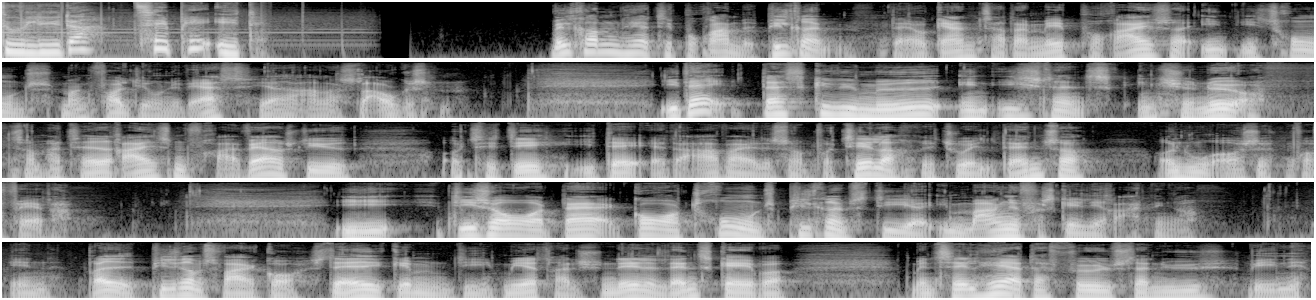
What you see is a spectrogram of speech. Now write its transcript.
Du lytter til P1. Velkommen her til programmet Pilgrim, der jo gerne tager dig med på rejser ind i troens mangfoldige univers. Jeg hedder Anders Laugesen. I dag der skal vi møde en islandsk ingeniør, som har taget rejsen fra erhvervslivet og til det i dag at arbejde som fortæller, rituel danser og nu også forfatter. I disse år der går troens pilgrimstier i mange forskellige retninger. En bred pilgrimsvej går stadig gennem de mere traditionelle landskaber, men selv her der føles der nye vinde.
